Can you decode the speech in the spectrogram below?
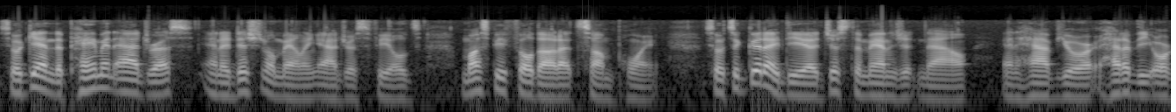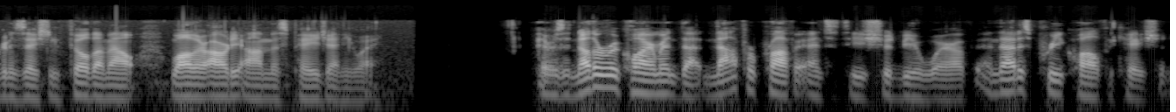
So again, the payment address and additional mailing address fields must be filled out at some point. So it's a good idea just to manage it now and have your head of the organization fill them out while they're already on this page anyway. There is another requirement that not-for-profit entities should be aware of, and that is pre-qualification.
